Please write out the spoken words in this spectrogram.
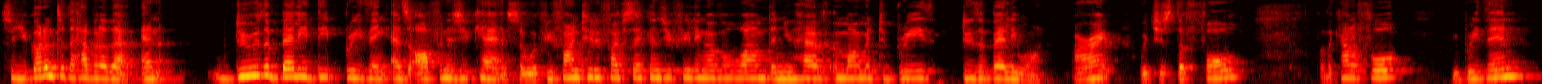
So you got into the habit of that and do the belly deep breathing as often as you can. So if you find two to five seconds you're feeling overwhelmed and you have a moment to breathe, do the belly one, all right? Which is the four for the count of four, you breathe in.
